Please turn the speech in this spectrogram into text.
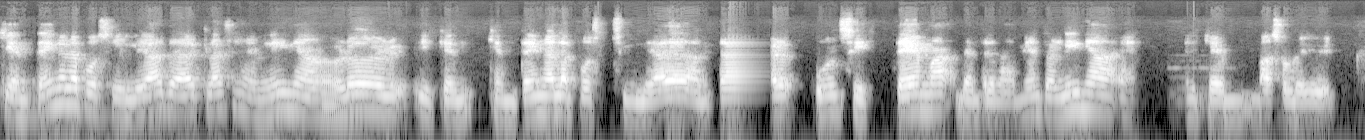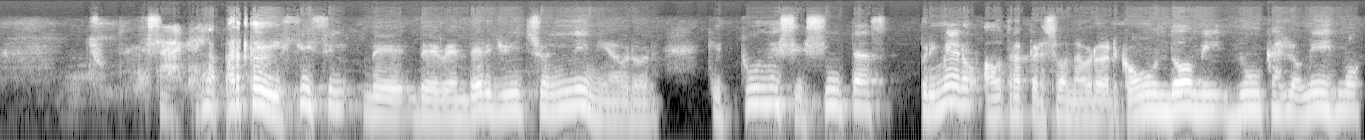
Quien tenga la posibilidad de dar clases en línea, brother, y quien, quien tenga la posibilidad de adaptar un sistema de entrenamiento en línea es el que va a sobrevivir. ¿Sabes qué es la parte difícil de, de vender jiu-jitsu en línea, brother? Que tú necesitas primero a otra persona, brother. Con un domi nunca es lo mismo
